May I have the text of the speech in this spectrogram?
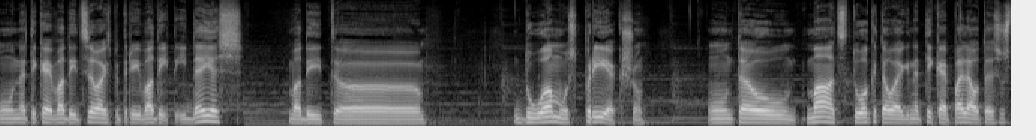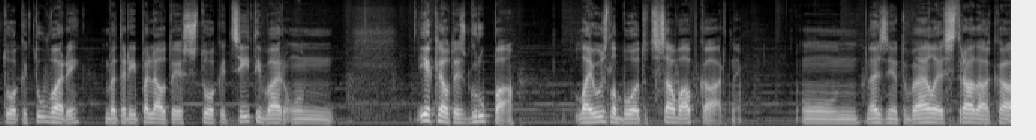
un ne tikai vadīt cilvēks, bet arī vadīt idejas, vadīt uh, domu uz priekšu. Un tev māca to, ka tev vajag ne tikai paļauties uz to, ka tu vari, bet arī paļauties uz to, ka citi var un iekļauties grupā, lai uzlabotu savu apkārtni. Un, nezinu, ja tu vēlies strādāt kā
